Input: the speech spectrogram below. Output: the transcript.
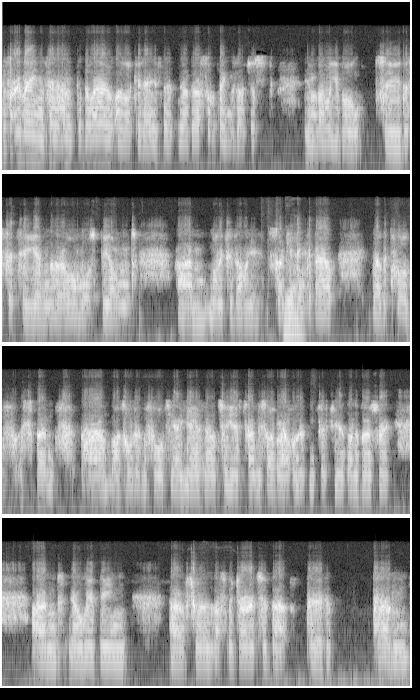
the fact remains, and the way I look at it is that you know, there are some things that are just invaluable to the city and are almost beyond um, monetary value. So if you think about, know, the club spent, um, well, it's 148 years now, two years' time we celebrate our 150th anniversary. And, you know, we've been, uh, through the vast majority of that period, um,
